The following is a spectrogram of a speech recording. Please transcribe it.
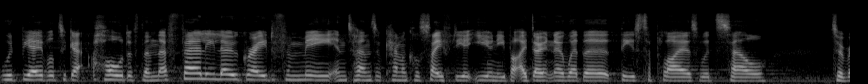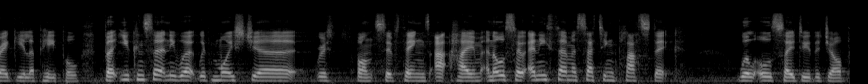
would be able to get hold of them. They're fairly low grade for me in terms of chemical safety at uni, but I don't know whether these suppliers would sell to regular people. But you can certainly work with moisture responsive things at home, and also any thermosetting plastic will also do the job.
